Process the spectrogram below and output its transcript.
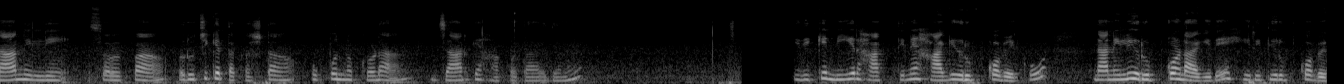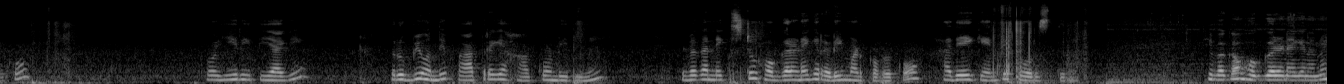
ನಾನಿಲ್ಲಿ ಸ್ವಲ್ಪ ರುಚಿಗೆ ತಕ್ಕಷ್ಟ ಉಪ್ಪನ್ನು ಕೂಡ ಜಾರಿಗೆ ಹಾಕೋತಾ ಇದ್ದೇನೆ. ಇದಕ್ಕೆ ನೀರು ಹಾಕ್ತೀನಿ, ಹಾಗೆ ರುಬ್ಕೋಬೇಕು. ನಾನಿಲ್ಲಿ ರುಬ್ಕೊಂಡಾಗಿದೆ, ಈ ರೀತಿ ರುಬ್ಕೋಬೇಕು. ಸೊ, ಈ ರೀತಿಯಾಗಿ ರುಬ್ಬಿ ಒಂದು ಪಾತ್ರೆಗೆ ಹಾಕ್ಕೊಂಡಿದ್ದೀನಿ ಇವಾಗ ನೆಕ್ಸ್ಟು ಒಗ್ಗರಣೆಗೆ ರೆಡಿ ಮಾಡ್ಕೋಬೇಕು. ಅದೇಗೆ ಅಂತ ತೋರಿಸ್ತೀನಿ. ಇವಾಗ ಒಗ್ಗರಣೆಗೆ ನಾನು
